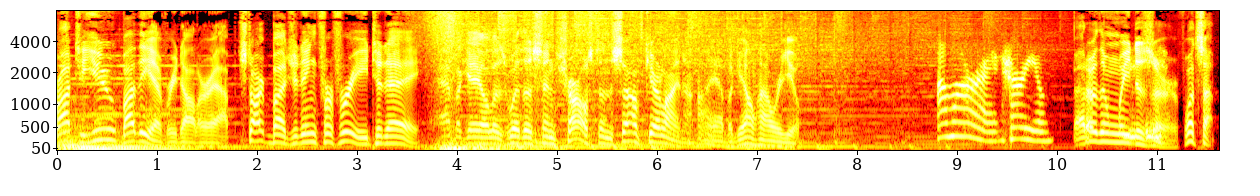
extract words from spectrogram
Brought to you by the EveryDollar app. Start budgeting for free today. Abigail is with us in Charleston, South Carolina. Hi, Abigail. How are you? I'm all right. How are you? Better than we deserve. What's up?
